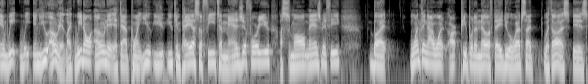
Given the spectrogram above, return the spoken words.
And we, we and you own it. Like we don't own it at that point. You you you can pay us a fee to manage it for you, a small management fee. But one thing I want our people to know if they do a website with us is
